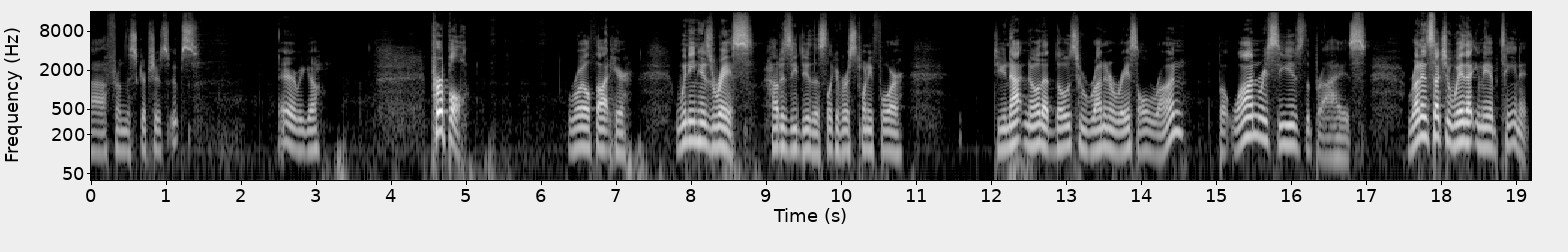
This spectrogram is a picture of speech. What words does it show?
uh, from the scriptures. Oops. There we go. Purple. Royal thought here. Winning his race. How does he do this? Look at verse 24. Do you not know that those who run in a race all run, but one receives the prize? Run in such a way that you may obtain it.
